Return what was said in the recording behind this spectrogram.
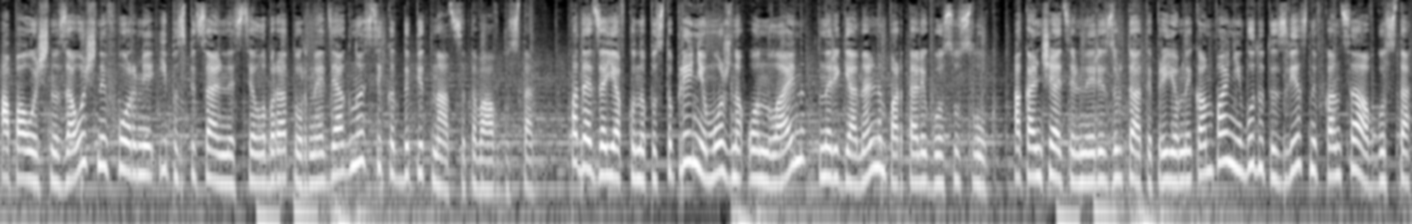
а по очно-заочной форме и по специальности лабораторная диагностика до 15 августа. Подать заявку на поступление можно онлайн на региональном портале госуслуг. Окончательные результаты приемной кампании будут известны в конце августа,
